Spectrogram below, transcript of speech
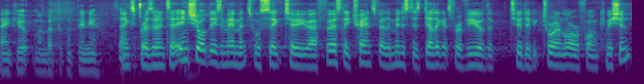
Thank you. Member to continue. Thanks, President. Uh, in short, these amendments will seek to uh, firstly transfer the Minister's Delegates review the, to the Victorian Law Reform Commission,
